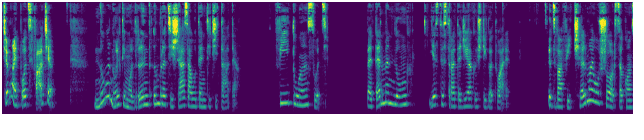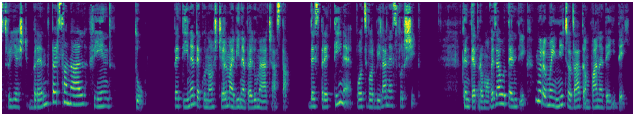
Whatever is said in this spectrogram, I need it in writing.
Ce mai poți face? Nu în ultimul rând îmbrățișează autenticitatea. Fii tu însuți. Pe termen lung, este strategia câștigătoare. Îți va fi cel mai ușor să construiești brand personal fiind tu. Pe tine te cunoști cel mai bine pe lumea aceasta. Despre tine poți vorbi la nesfârșit. Când te promovezi autentic, nu rămâi niciodată în pană de idei.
